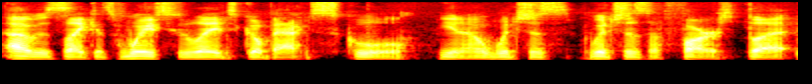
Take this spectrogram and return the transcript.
i was like it's way too late to go back to school you know which is which is a farce but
